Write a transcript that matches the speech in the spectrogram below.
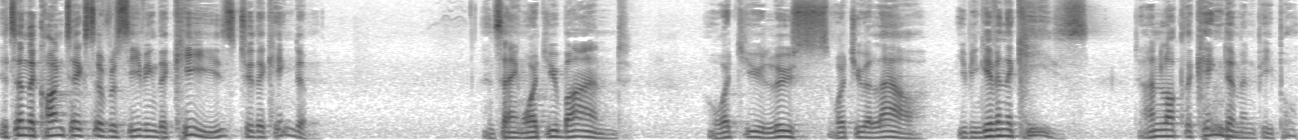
It's in the context of receiving the keys to the kingdom and saying, What you bind, what you loose, what you allow. You've been given the keys to unlock the kingdom in people.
